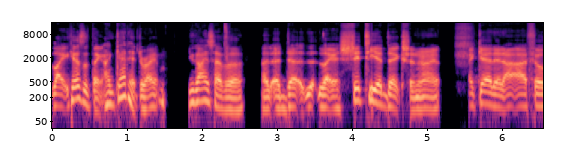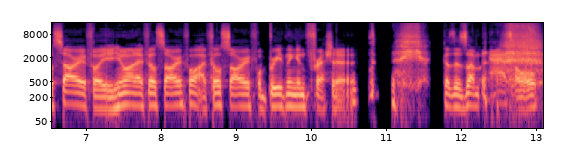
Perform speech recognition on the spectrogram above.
Like here's the thing, I get it, right? You guys have a a, a de- like a shitty addiction, right? I get it. I, I feel sorry for you. You know what I feel sorry for? I feel sorry for breathing in fresh air because there's some asshole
